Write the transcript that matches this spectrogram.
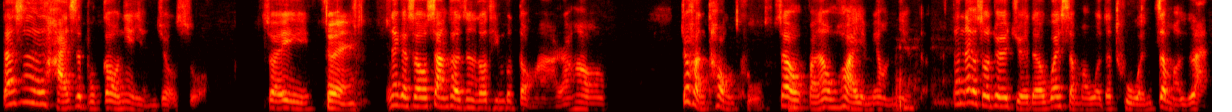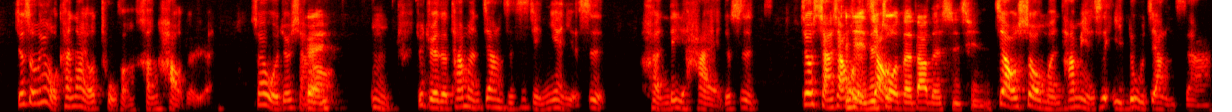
但是还是不够念研究所。所以对那个时候上课真的都听不懂啊，然后就很痛苦。所以我反正我后来也没有念的。但那个时候就会觉得，为什么我的土文这么烂？就是因为我看到有土文很好的人，所以我就想要，嗯，就觉得他们这样子自己念也是很厉害。就是就想想我也是做得到的事情。教授们他们也是一路这样子啊，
